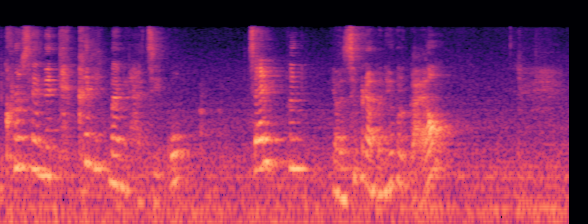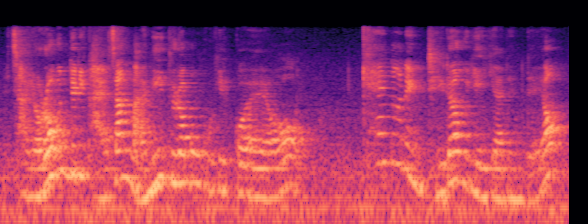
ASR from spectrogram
이 crossing hand 테크닉만 가지고 짧은 연습을 한번 해볼까요? 자, 여러분들이 가장 많이 들어본 곡일 거예요. Canon in D라고 얘기하는데요.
